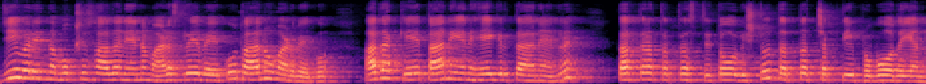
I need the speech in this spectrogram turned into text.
ಜೀವರಿಂದ ಮೋಕ್ಷ ಸಾಧನೆಯನ್ನು ಮಾಡಿಸಲೇಬೇಕು, ತಾನೂ ಮಾಡಬೇಕು. ಅದಕ್ಕೆ ತಾನೇನು ಹೇಗಿರ್ತಾನೆ ಅಂದರೆ ತತ್ರ ತತ್ರ ಸ್ಥಿತೋ ವಿಷ್ಣು ತತ್ತಚ್ಛಕ್ತಿ ಪ್ರಬೋದಯನ್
